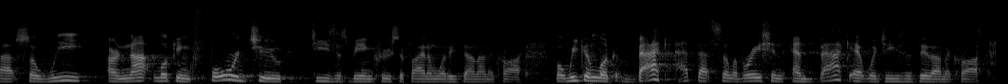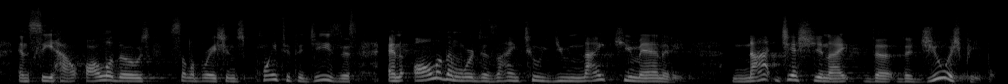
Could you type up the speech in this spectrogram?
uh, so we are not looking forward to Jesus being crucified and what he's done on the cross. But we can look back at that celebration and back at what Jesus did on the cross and see how all of those celebrations pointed to Jesus. And all of them were designed to unite humanity, not just unite the, the Jewish people,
